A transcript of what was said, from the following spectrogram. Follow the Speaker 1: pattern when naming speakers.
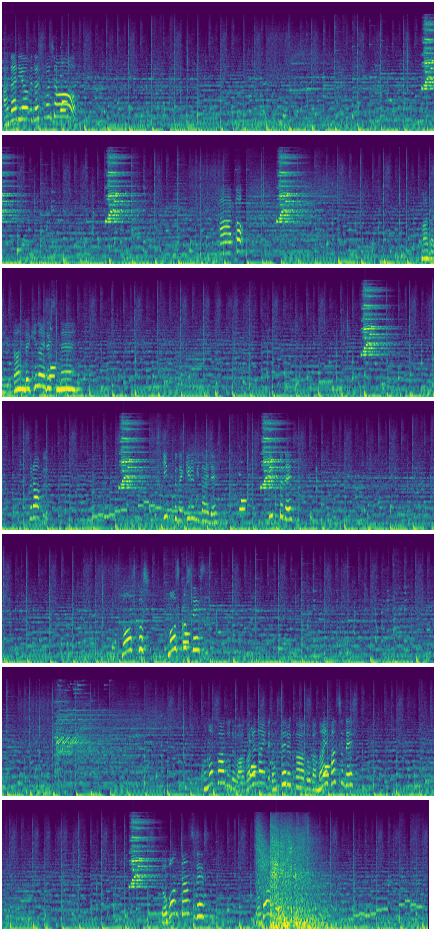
Speaker 1: 上がりを目指しましょう。ハート。まだ油断できないですね。クラブ。プできるみたいです。スキップです。もう少しもう少しです。このカードでは上がれないで出せるカードがないパスです。ドボンチャン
